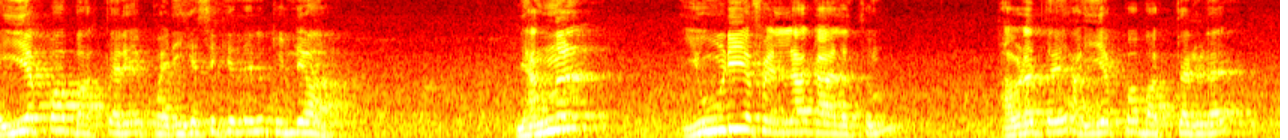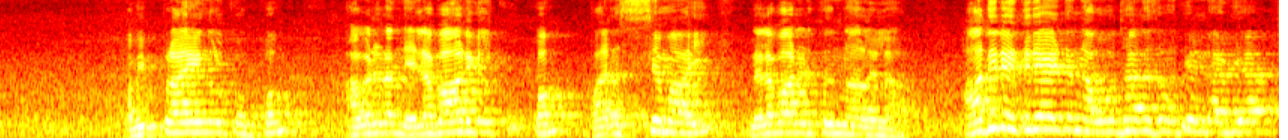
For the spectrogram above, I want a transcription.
അയ്യപ്പ ഭക്തരെ പരിഹസിക്കുന്നതിന് തുല്യമാണ്. ഞങ്ങൾ യു ഡി എഫ് എല്ലാ കാലത്തും അവിടുത്തെ അയ്യപ്പ ഭക്തരുടെ അഭിപ്രായങ്ങൾക്കൊപ്പം അവരുടെ നിലപാടുകൾക്കൊപ്പം പരസ്യമായി നിലപാടെടുത്തുന്ന ആളുകളാണ്. അതിനെതിരായിട്ട് നവോത്ഥാന സമിതി ഉണ്ടാക്കിയ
